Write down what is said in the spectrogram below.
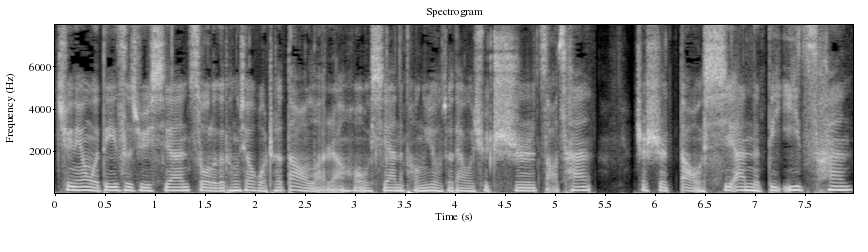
去年我第一次去西安，坐了个通宵火车到了，然后西安的朋友就带我去吃早餐，这是到西安的第一餐，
